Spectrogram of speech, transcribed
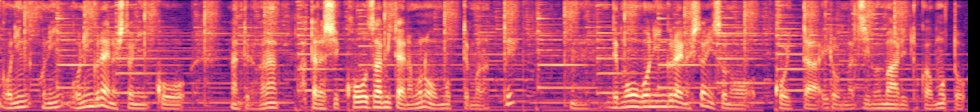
5人、5人、5人ぐらいの人に、こう、なんていうのかな、新しい講座みたいなものを持ってもらって、うん、で、もう5人ぐらいの人に、その、こういったいろんな事務周りとかをもっと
